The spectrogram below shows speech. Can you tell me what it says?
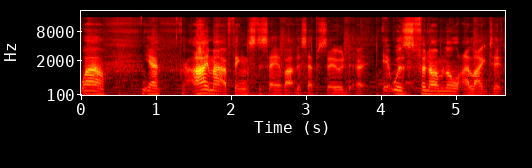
Wow. Yeah. I'm out of things to say about this episode. Uh, it was phenomenal. I liked it.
